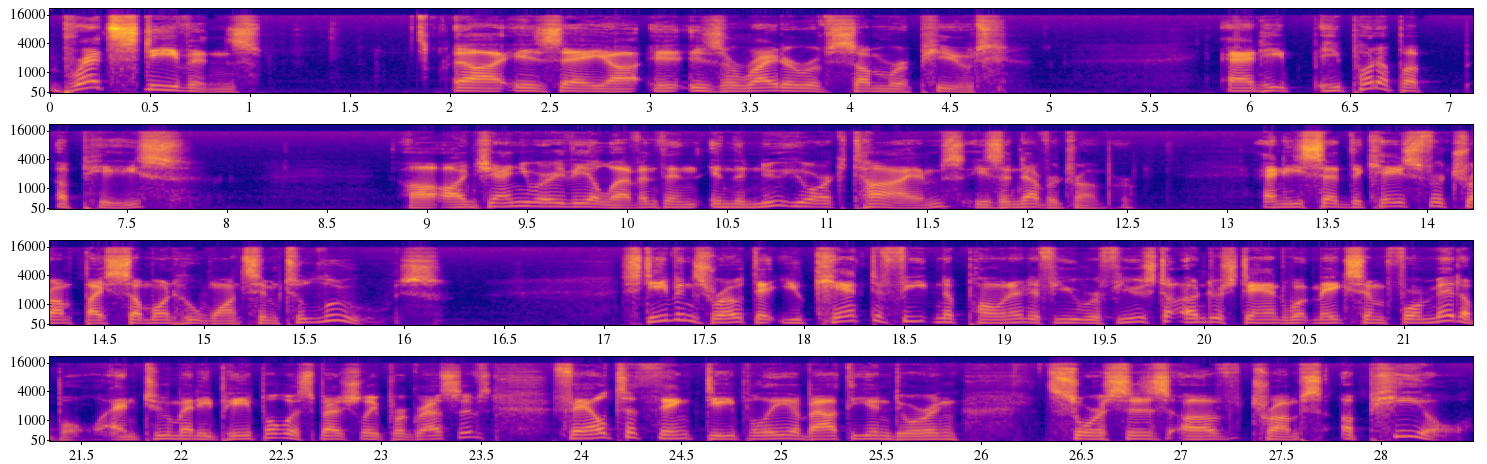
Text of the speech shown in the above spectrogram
Bret Stephens uh, is a uh, is a writer of some repute, and he he put up a, a piece uh, on January the 11th in, in the New York Times. He's a never Trumper, and he said the case for Trump by someone who wants him to lose. Stephens wrote that you can't defeat an opponent if you refuse to understand what makes him formidable, and too many people, especially progressives, fail to think deeply about the enduring sources of Trump's appeal.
